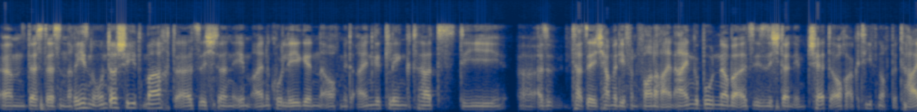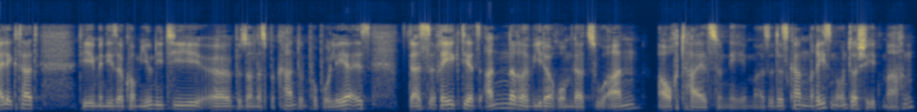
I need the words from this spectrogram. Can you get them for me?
ähm, dass das einen riesen Unterschied macht, als sich dann eben eine Kollegin auch mit eingeklinkt hat, die, äh, also tatsächlich haben wir die von vornherein eingebunden, aber als sie sich dann im Chat auch aktiv noch beteiligt hat, die eben in dieser Community äh, besonders bekannt und populär ist, das regt jetzt andere wiederum dazu an, auch teilzunehmen. Also das kann einen riesen Unterschied machen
